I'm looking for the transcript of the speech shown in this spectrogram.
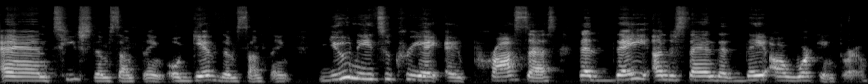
and teach them something or give them something. You need to create a process that they understand that they are working through.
